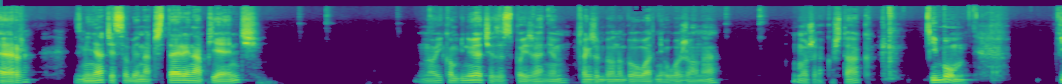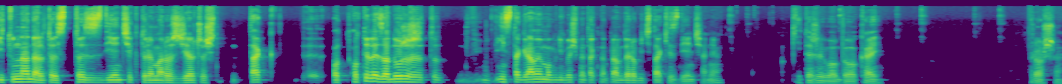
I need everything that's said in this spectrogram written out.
R, zmieniacie sobie na 4 na 5 no i kombinujecie ze spojrzeniem, tak żeby ono było ładnie ułożone. Może jakoś tak. I bum. I tu nadal to jest, to jest zdjęcie, które ma rozdzielczość tak o, o tyle za duże, że to w Instagramie moglibyśmy tak naprawdę robić takie zdjęcia, nie? I też byłoby ok. Proszę.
